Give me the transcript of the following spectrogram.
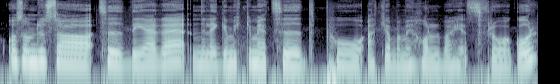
Och som du sa tidigare, ni lägger mycket mer tid på att jobba med hållbarhetsfrågor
